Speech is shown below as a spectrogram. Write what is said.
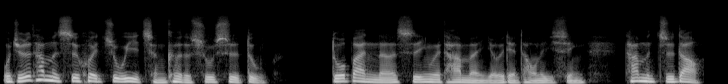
我觉得他们是会注意乘客的舒适度，多半呢是因为他们有一点同理心，他们知道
